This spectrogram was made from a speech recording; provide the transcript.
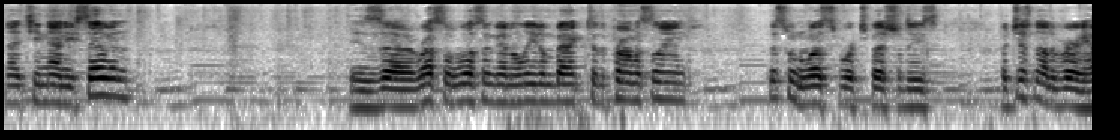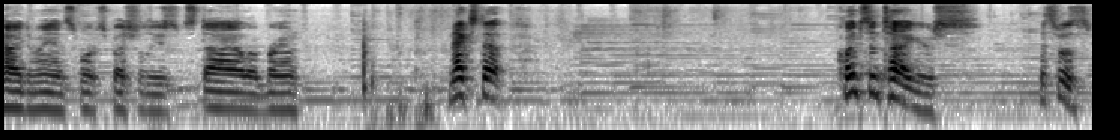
1997. Is uh, Russell Wilson going to lead them back to the promised land? This one was sports specialties, but just not a very high demand sports specialties style or brand. Next up, Clemson Tigers. This was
